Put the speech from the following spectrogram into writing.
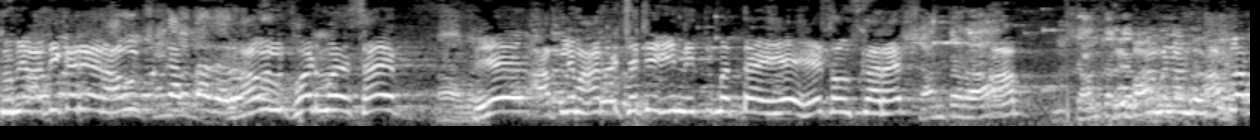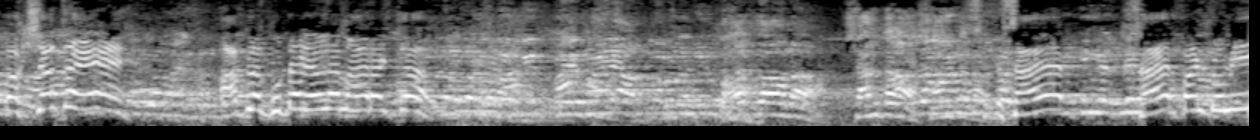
तुम्ही अधिकारी राहुल राहुल फड साहेब हे आपली महाराष्ट्राची ही नीतिमत्ता आहे हे- हे संस्कार आहेत. शांत राहा. आप- शांत राहा. आपलं पक्षाचं आहे. आपलं कुठं ठेवलं महाराष्ट्र? हात लावला शांत राहा शांत राहा. साहेब साहेब पण तुम्ही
